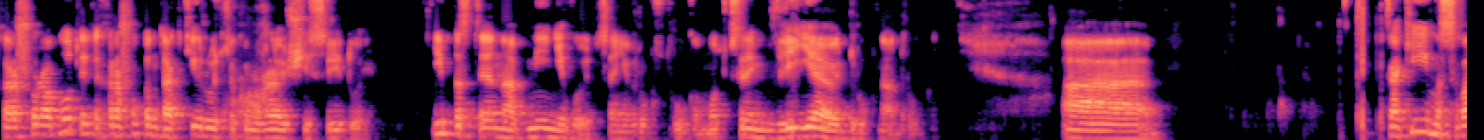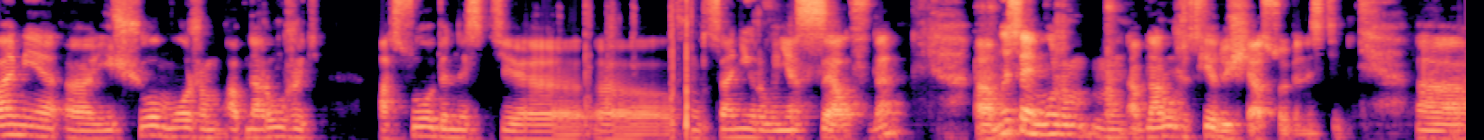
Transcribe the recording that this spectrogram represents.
хорошо работает и хорошо контактирует с окружающей средой. И постоянно обмениваются они друг с другом, вот все время влияют друг на друга. А какие мы с вами э, еще можем обнаружить особенности э, э, функционирования self, да, а мы с вами можем обнаружить следующие особенности. А,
